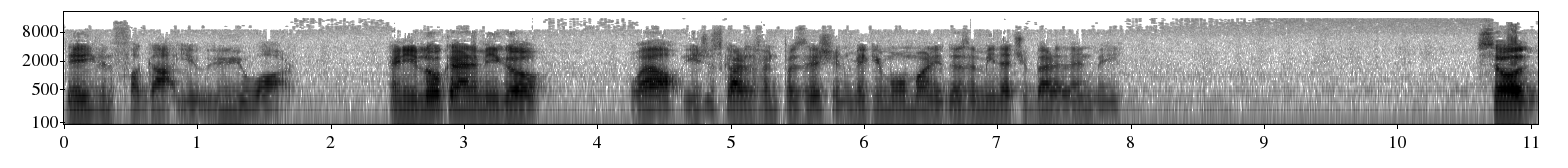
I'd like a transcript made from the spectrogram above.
they even forgot you who you are. And you look at them, you go, well, you just got a different position, making more money. Doesn't mean that you're better than me. So,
